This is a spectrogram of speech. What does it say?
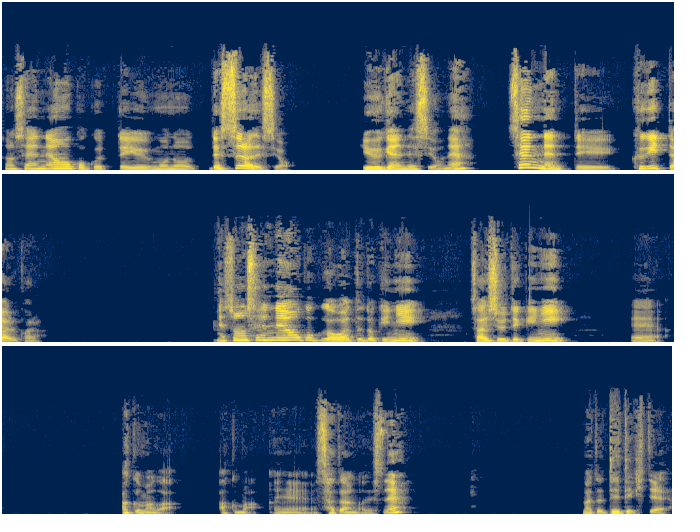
その千年王国っていうものですらですよ。有限ですよね。千年って区切ってあるから。で、その千年王国が終わった時に、最終的に、えー悪魔が、悪魔、えーサタンがですね、また出てきて、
